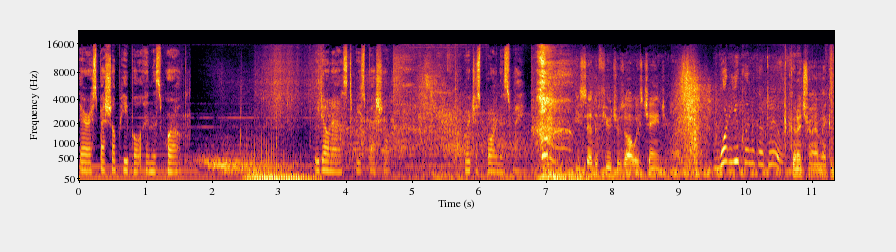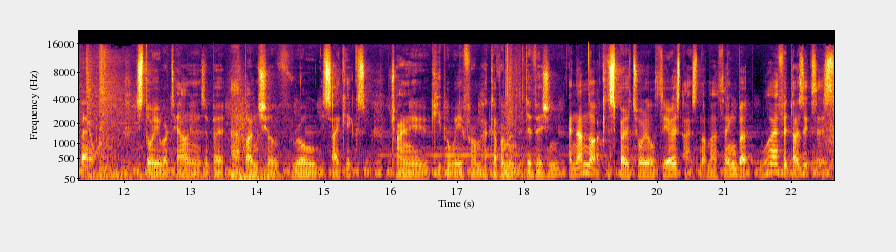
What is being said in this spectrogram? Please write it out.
There are special people in this world. We don't ask to be special. We're just born this way. You said the future's always changing, right? What are you gonna go do? Gonna try and make a better one. The story we're telling is about a bunch of rogue psychics trying to keep away from a government division. And I'm not a conspiratorial theorist, that's not my thing, but what if it does exist?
